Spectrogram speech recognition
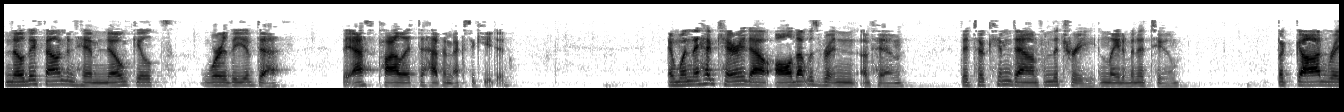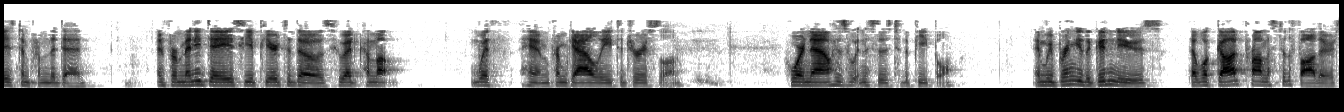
And though they found in him no guilt worthy of death, they asked Pilate to have him executed. And when they had carried out all that was written of him, they took him down from the tree and laid him in a tomb. But God raised him from the dead. And for many days he appeared to those who had come up with him from Galilee to Jerusalem, who are now his witnesses to the people. And we bring you the good news that what God promised to the fathers,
